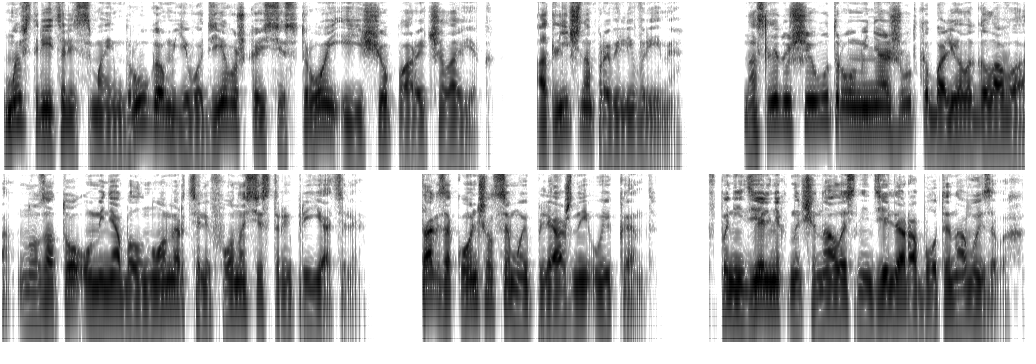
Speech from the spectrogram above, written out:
Мы встретились с моим другом, его девушкой, сестрой и еще парой человек. Отлично провели время. На следующее утро у меня жутко болела голова, но зато у меня был номер телефона сестры приятеля. Так закончился мой пляжный уикенд. В понедельник начиналась неделя работы на вызовах.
